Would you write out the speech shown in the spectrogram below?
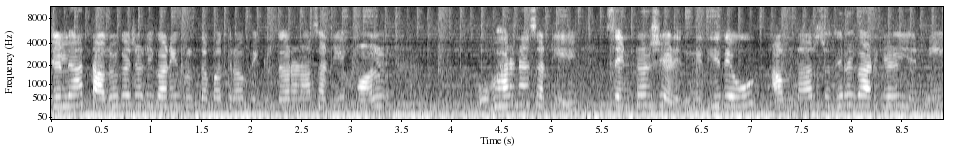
जिल्ह्यात तालुक्याच्या ठिकाणी वृत्तपत्र वितरणासाठी हॉल उभारण्यासाठी सेंटर शेड निधी देऊ. आमदार सुधीर गाडगीळ यांनी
